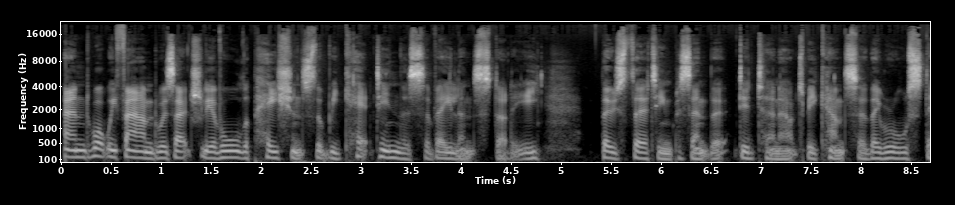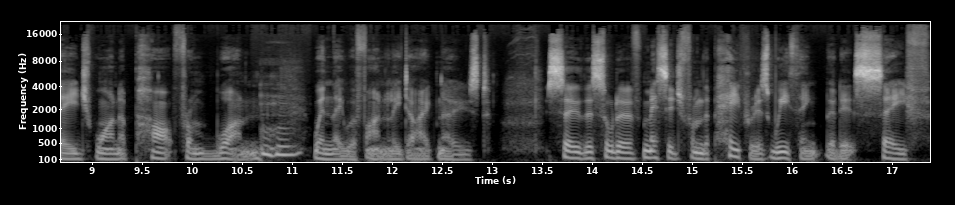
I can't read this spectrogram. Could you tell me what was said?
And what we found was actually of all the patients that we kept in the surveillance study, those 13% that did turn out to be cancer, they were all stage one, apart from one mm-hmm. when they were finally diagnosed. So, the sort of message from the paper is we think that it's safe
